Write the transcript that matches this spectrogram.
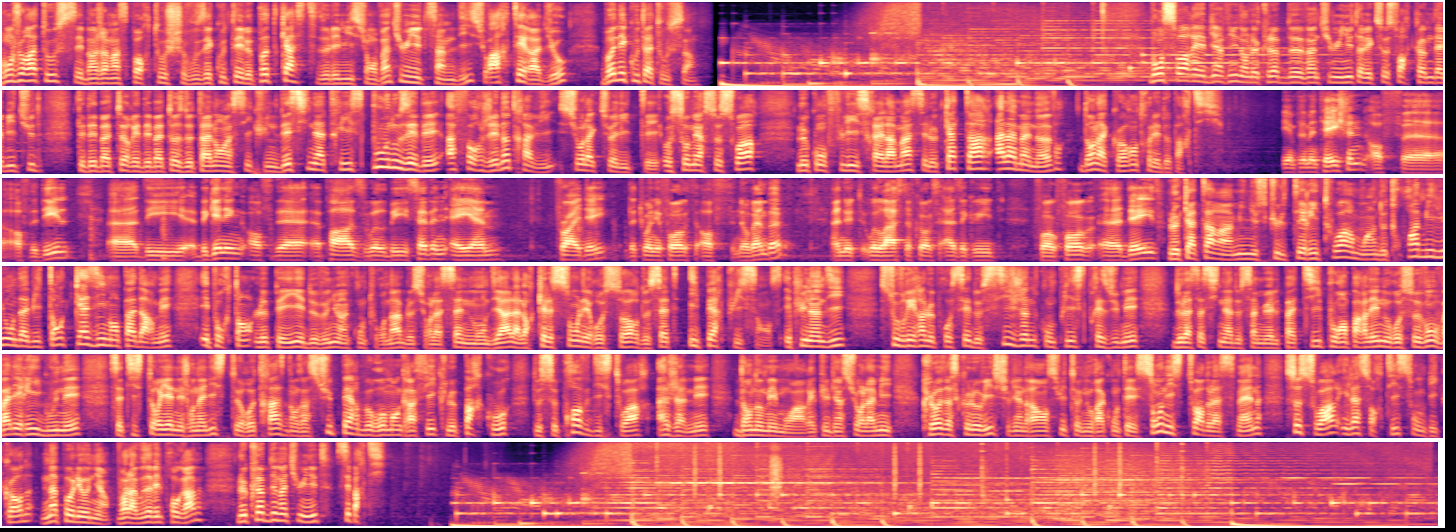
Bonjour à tous, c'est Benjamin Sportouche. Vous écoutez le podcast de l'émission 28 minutes samedi sur Arte Radio. Bonne écoute à tous. Bonsoir et bienvenue dans le club de 28 minutes avec ce soir, comme d'habitude, des débatteurs et débatteuses de talent ainsi qu'une dessinatrice pour nous aider à forger notre avis sur l'actualité. Au sommaire ce soir, le conflit Israël-Hamas et le Qatar à la manœuvre dans l'accord entre les deux parties. The implementation of, uh, of the deal. Uh, the beginning of the uh, pause will be 7 a.m. Friday, the 24th of November, and it will last, of course, as agreed, Uh, Le Qatar a un minuscule territoire, moins de 3 millions d'habitants, quasiment pas d'armée, et pourtant le pays est devenu incontournable sur la scène mondiale. Alors quels sont les ressorts de cette hyperpuissance? Et puis lundi s'ouvrira le procès de six jeunes complices présumés de l'assassinat de Samuel Paty. Pour en parler, nous recevons Valérie Gounet. Cette historienne et journaliste retrace dans un superbe roman graphique le parcours de ce prof d'histoire à jamais dans nos mémoires. Et puis bien sûr, l'ami Claude Askolovitch viendra ensuite nous raconter son histoire de la semaine. Ce soir, il a sorti son bicorne napoléonien. Voilà, vous avez le programme. Le club de 28 minutes, c'est parti.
